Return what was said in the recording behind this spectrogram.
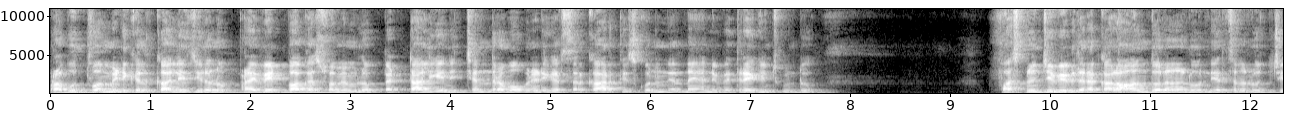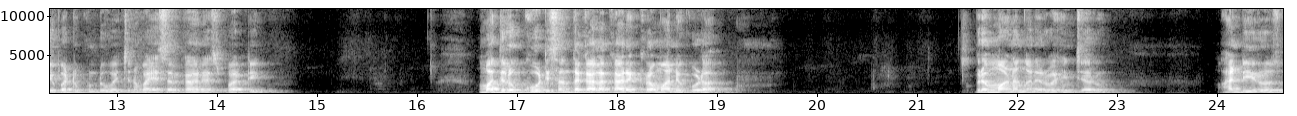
ప్రభుత్వ మెడికల్ కాలేజీలను ప్రైవేట్ భాగస్వామ్యంలో పెట్టాలి అని చంద్రబాబు నాయుడు గారు సర్కారు తీసుకున్న నిర్ణయాన్ని వ్యతిరేకించుకుంటూ ఫస్ట్ నుంచి వివిధ రకాల ఆందోళనలు నిరసనలు చేపట్టుకుంటూ వచ్చిన వైఎస్ఆర్ కాంగ్రెస్ పార్టీ. మధ్యలో కోటి సంతకాల కార్యక్రమాన్ని కూడా బ్రహ్మాండంగా నిర్వహించారు. అండ్ ఈరోజు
